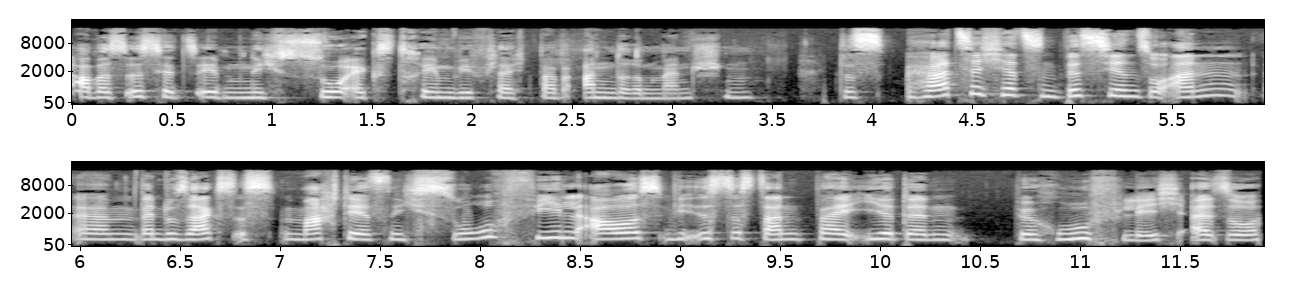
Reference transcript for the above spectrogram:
aber es ist jetzt eben nicht so extrem wie vielleicht bei anderen Menschen. Das hört sich jetzt ein bisschen so an, ähm, wenn du sagst, es macht dir jetzt nicht so viel aus. Wie ist es dann bei ihr denn beruflich? Also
